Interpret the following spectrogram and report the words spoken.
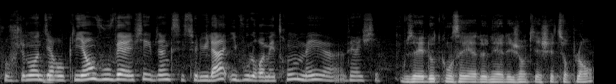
Pour justement dire aux clients, vous vérifiez bien que c'est celui-là, ils vous le remettront, mais euh, vérifiez. vous avez d'autres conseils à donner à des gens qui achètent sur plan?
